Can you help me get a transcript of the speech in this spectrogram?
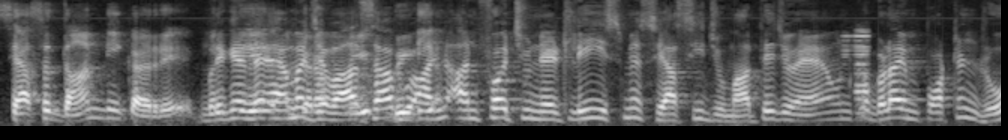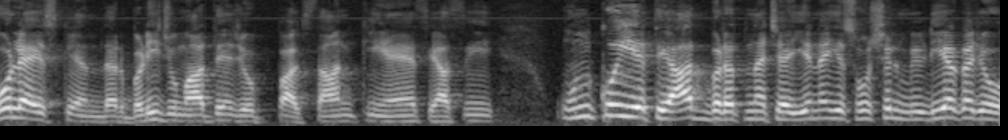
सियासतदान नहीं कर रहे लेकिन अहमद जवाद साहब अनफॉर्चुनेटली इसमें सियासी जुमातें जो हैं उनका बड़ा इंपॉर्टेंट रोल है इसके अंदर। बड़ी जुमातें जो पाकिस्तान की हैं सियासी उनको ये एहतियात बरतना चाहिए ना। ये सोशल मीडिया का जो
